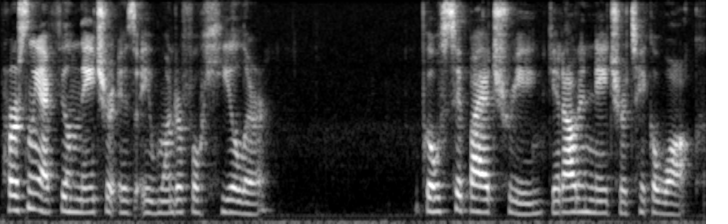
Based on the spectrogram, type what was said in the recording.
Personally, I feel nature is a wonderful healer go sit by a tree, get out in nature, take a walk.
